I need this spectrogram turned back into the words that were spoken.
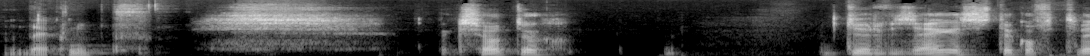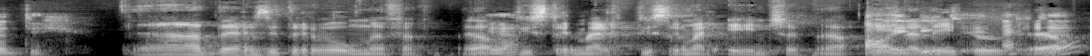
dat klopt. Ik zou toch durven zeggen, een stuk of twintig. Ja, daar zit er wel een even. Ja, ja? Het, is er maar, het is er maar eentje. Ja, ah, Ene eentje, echt, ja? ja?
